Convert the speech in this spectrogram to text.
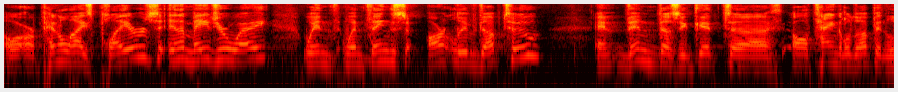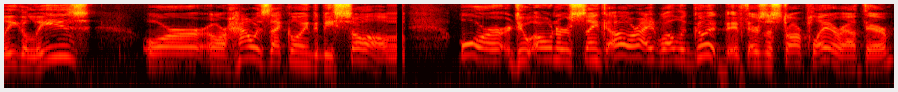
or, or penalize players in a major way when when things aren't lived up to? And then does it get uh, all tangled up in legalese? or or how is that going to be solved? Or do owners think, oh, all right, well, good. If there's a star player out there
